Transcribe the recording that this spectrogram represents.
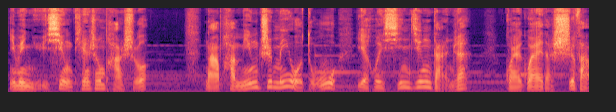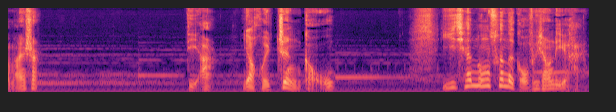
因为女性天生怕蛇，哪怕明知没有毒，也会心惊胆战，乖乖的吃饭完事儿。第二，要会镇狗。以前农村的狗非常厉害，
